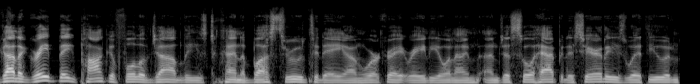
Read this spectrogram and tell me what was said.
got a great big pocket full of job leads to kind of bust through today on Work Right Radio, and I'm, I'm just so happy to share these with you. And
